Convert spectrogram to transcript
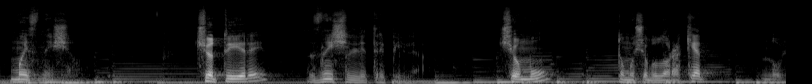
ми знищили. Чотири знищили трипілля. Чому? Тому що було ракет нуль.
